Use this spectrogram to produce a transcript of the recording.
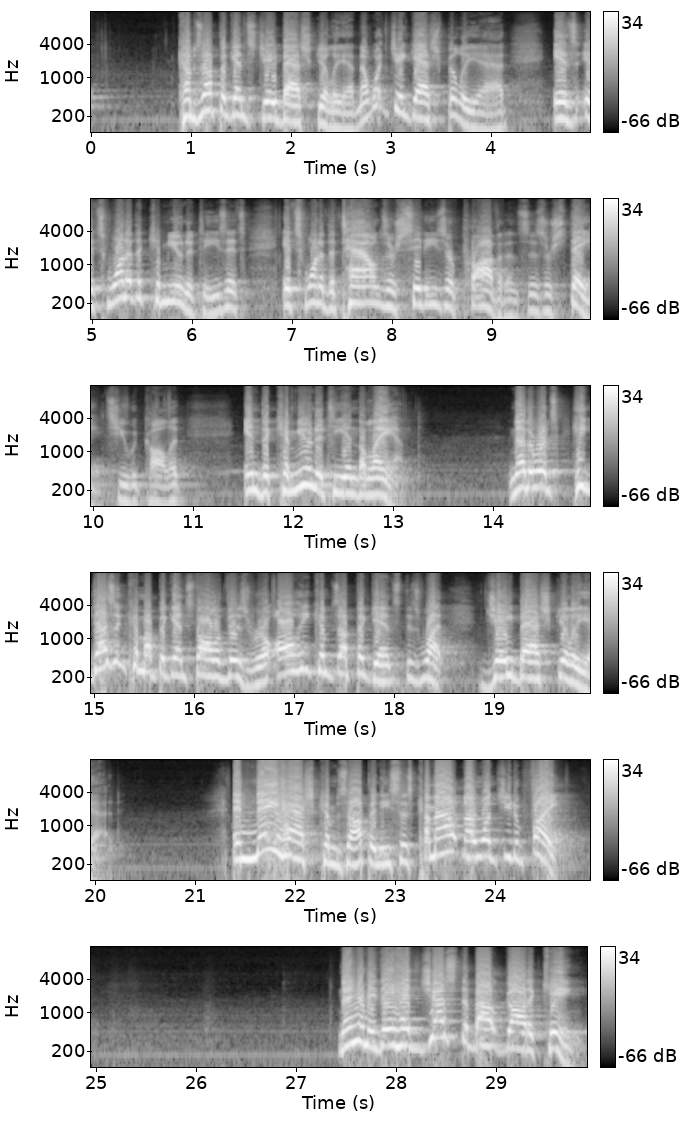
comes up against Jabesh Gilead. Now, what Jabesh Gilead is it's one of the communities, it's, it's one of the towns or cities or provinces or states, you would call it, in the community in the land. In other words, he doesn't come up against all of Israel. All he comes up against is what? Jabesh Gilead. And Nahash comes up and he says, Come out and I want you to fight. Now, hear me, they had just about got a king.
